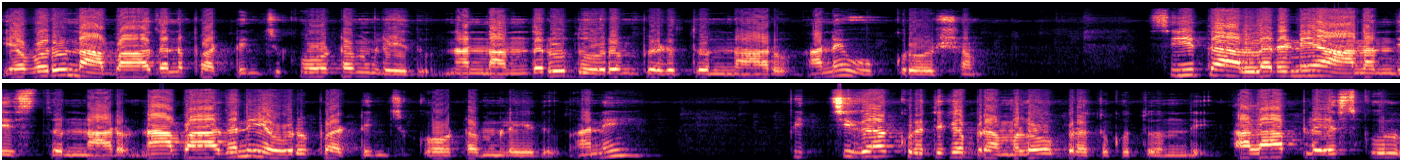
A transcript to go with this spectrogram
ఎవరు నా బాధను పట్టించుకోవటం లేదు. నన్ను అందరూ దూరం పెడుతున్నారు అనే ఉక్రోషం. సీత అల్లరిని ఆనందిస్తున్నారు. నా బాధను ఎవరు పట్టించుకోవటం లేదు అని పిచ్చిగా కృతిక భ్రమలో బ్రతుకుతుంది. అలా ప్లే స్కూల్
